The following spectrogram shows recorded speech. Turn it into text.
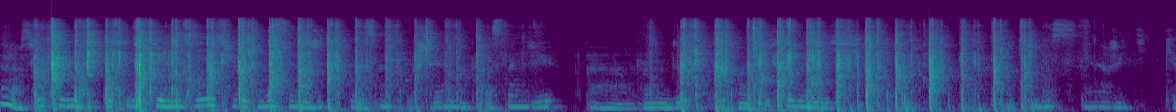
alors si vous pouvez me sur les tendances énergétiques pour la semaine prochaine, pour la semaine du 22 28 février. énergétique.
